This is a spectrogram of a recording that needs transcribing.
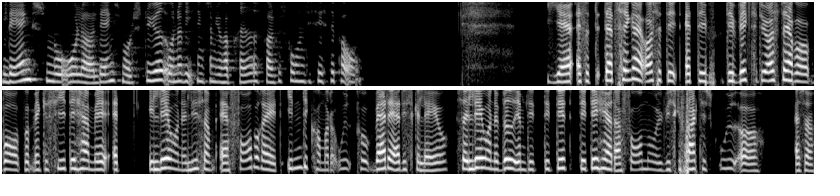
læringsmål og læringsmålstyret undervisning, som jo har præget folkeskolen de sidste par år? Ja, altså der tænker jeg også, at det, at det, det er vigtigt. Det er også der, hvor, hvor, hvor man kan sige det her med, at eleverne ligesom er forberedt, inden de kommer derud på, hvad det er, de skal lave. Så eleverne ved, at det, det, det, det er det her, der er formålet. Vi skal faktisk ud og altså,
